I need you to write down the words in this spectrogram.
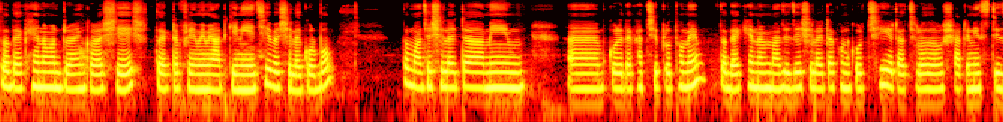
তো দেখেন আমার ড্রয়িং করা শেষ। তো একটা ফ্রেমে আমি আটকে নিয়েছি, এবার সেলাই করব। তো মাঝের সেলাইটা আমি করে দেখাচ্ছি প্রথমে। তো দেখেন আমি মাঝে যে সেলাইটা এখন করছি, এটা ছিল শার্টেন স্টিচ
